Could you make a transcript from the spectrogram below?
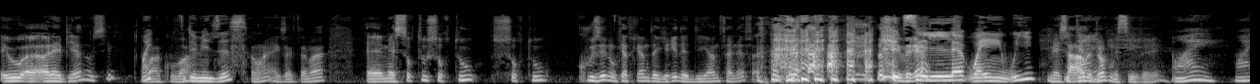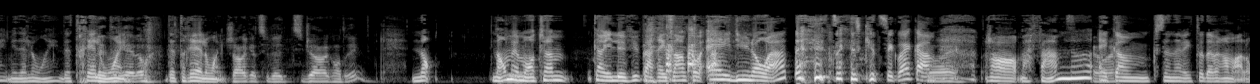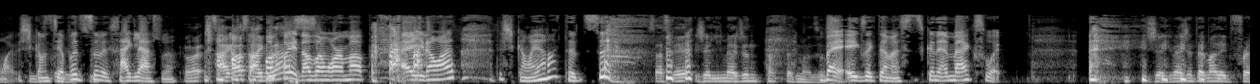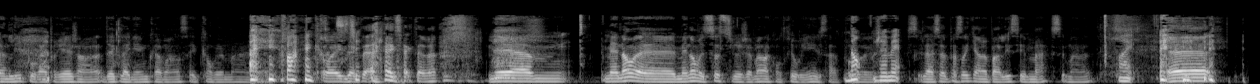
Et euh, olympienne aussi. Oui, Vancouver. 2010. Oui, exactement. Euh, mais surtout, surtout, surtout cousine au quatrième degré de Dion Faneuf. c'est vrai. C'est le, ouais, oui. Mais ça a l'air de joke, mais c'est vrai. Oui, oui, mais de loin, de très loin. De très loin. Genre que tu l'as déjà rencontré? Non. Non, mais mon chum, quand il l'a vu, par exemple, comme, hey, do you know what? Est-ce que tu sais quoi, comme, Ouais. genre, ma femme, là, Ouais. est comme cousine avec toi de vraiment loin. Je suis Il comme, tu as pas dit ça, mais c'est à la glace, là. Ouais. C'est à- c'est à la glace? ouais, dans un warm-up. hey, you know what? Je suis comme, voyons donc que t'as dit ça. Ça serait, je l'imagine parfaitement dire ben, exactement. Si tu connais Max, ouais. l'imagine tellement d'être friendly pour après, genre, dès que la game commence, être complètement... euh, ouais, exactement, exactement. Mais, euh, mais non, euh, mais non, mais ça, tu l'as jamais rencontré ou rien, pas, Non, euh, jamais. La seule personne qui en a parlé, c'est Max, c'est malade. Ouais.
